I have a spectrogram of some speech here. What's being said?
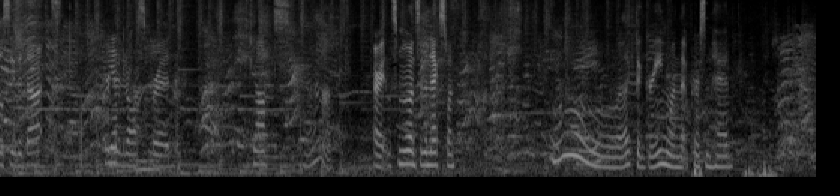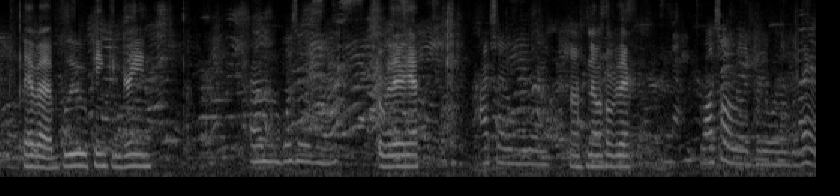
Can you still see the dots? Or Yep. did it all spread? Dots. Ah. All right, let's move on to the next one. Ooh, I like the green one that person had. They have a blue, pink, and green Um, was it over there? over there. Yeah. I said over there. Oh no, over there. Well, I saw a really pretty one over there.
